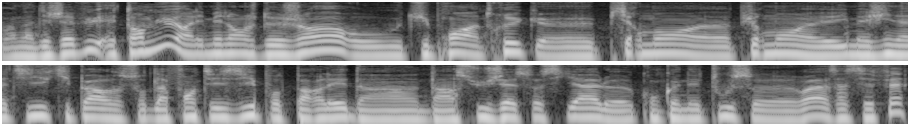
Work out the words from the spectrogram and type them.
on a déjà vu. Et tant mieux, hein, les mélanges de genres où tu prends un truc euh, purement, purement imaginatif qui part sur de la fantaisie pour te parler d'un sujet social qu'on connaît tous. voilà, ça c'est fait.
